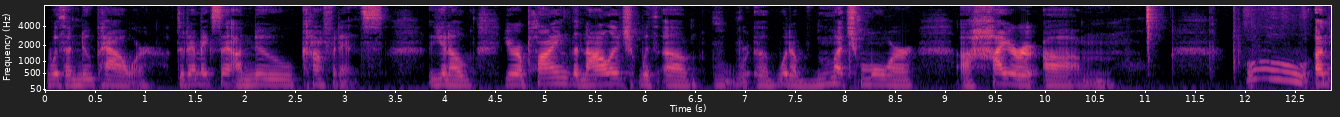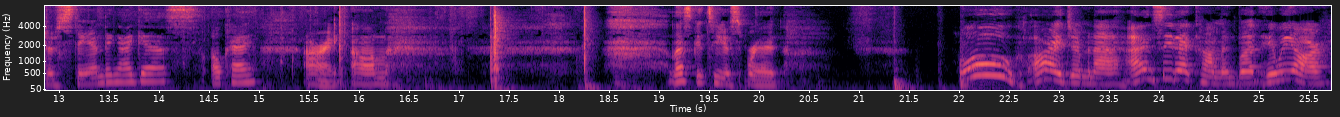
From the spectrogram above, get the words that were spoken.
with a new power. Do that make sense? A new confidence. You know, you're applying the knowledge with a, with a much more, a higher, um, Ooh, understanding, I guess. Okay. All right. Um, let's get to your spread. Oh, all right, Gemini. I didn't see that coming, but here we are.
